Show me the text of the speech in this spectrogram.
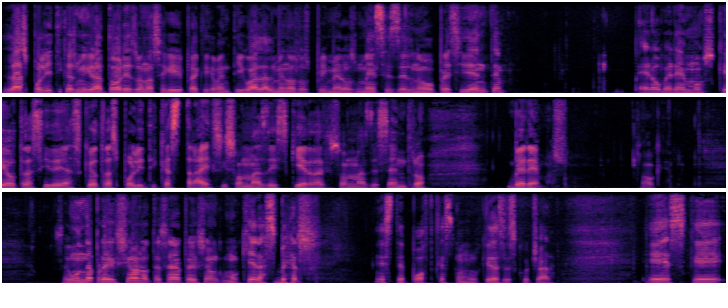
Las políticas migratorias van a seguir prácticamente igual, al menos los primeros meses del nuevo presidente. Pero veremos qué otras ideas, qué otras políticas trae, si son más de izquierda, si son más de centro. Veremos. Ok. Segunda predicción o tercera predicción, como quieras ver este podcast, como lo quieras escuchar, es que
